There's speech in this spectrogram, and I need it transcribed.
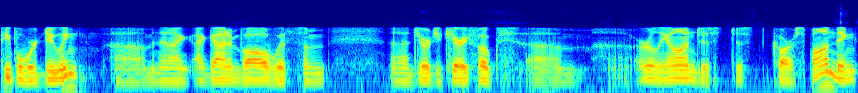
people were doing, um, and then I, I got involved with some uh, Georgia Carry folks um, uh, early on, just just corresponding,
